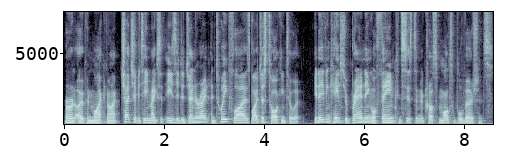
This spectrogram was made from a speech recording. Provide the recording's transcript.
or an open mic night. ChatGPT makes it easy to generate and tweak flyers by just talking to it. It even keeps your branding or theme consistent across multiple versions.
